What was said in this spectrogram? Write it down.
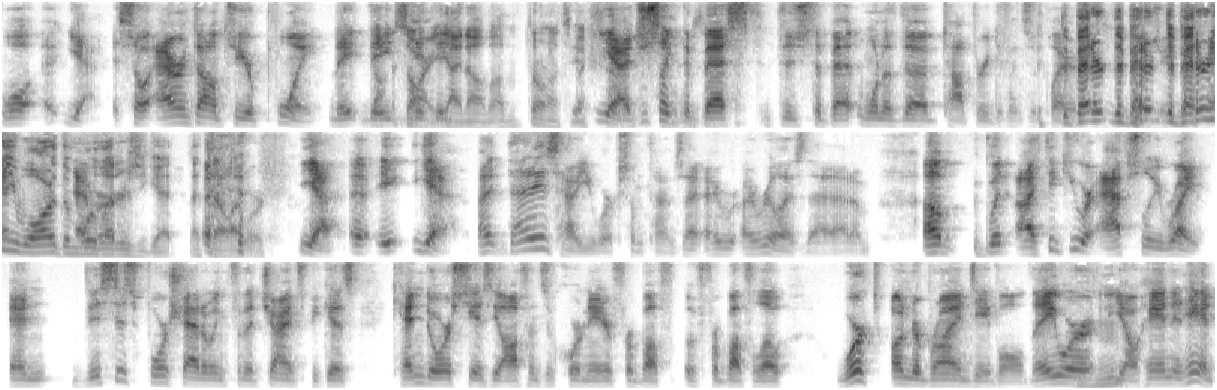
Well, uh, yeah. So Aaron Donald, to your point, they they oh, sorry, they, yeah, I know. I'm throwing on some extra. Yeah, just like the best, just the best, one of the top three defensive players. The better, the better, the better you are, the more letters you get. That's how I work. yeah, uh, it, yeah, I, that is how you work. Sometimes I, I, I realize that, Adam. Um, but I think you are absolutely right, and this is foreshadowing for the Giants because Ken Dorsey, as the offensive coordinator for Buff for Buffalo, worked under Brian Daboll. They were, mm-hmm. you know, hand in hand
